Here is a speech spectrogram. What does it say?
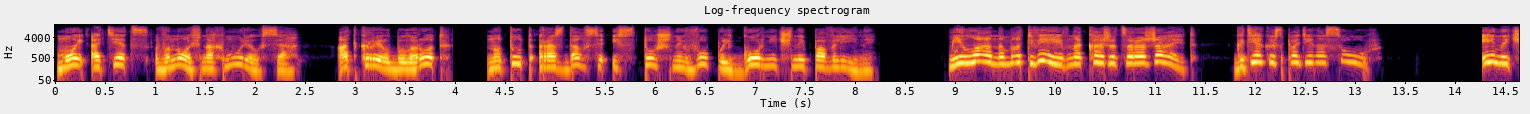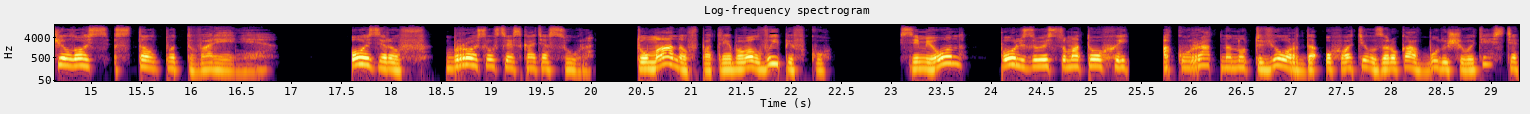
Мой отец вновь нахмурился, открыл был рот, но тут раздался истошный вопль горничной павлины. «Милана Матвеевна, кажется, рожает! Где господин Асур?» И началось столпотворение. Озеров бросился искать Асура. Туманов потребовал выпивку. Симеон, пользуясь суматохой, аккуратно, но твердо ухватил за рукав будущего тестя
